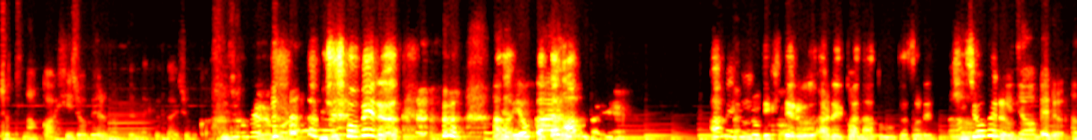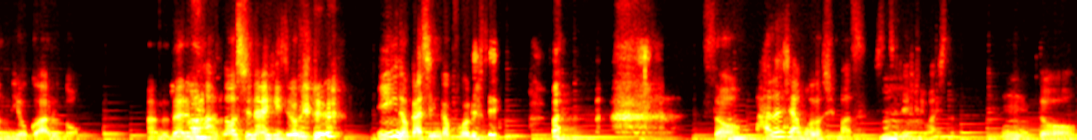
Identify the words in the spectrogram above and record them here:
ちょっとなんか非常ベル鳴ってるんだけど大丈夫かな？非常ベルこれ。ショベル？あのよくある。雨降ってきてるあれかなと思ったらそれうん。非常ベル、非常ベル。あのよくあるの。あの誰も反応しない非常ベルいいのかシンガポール。で そう、うん。話は戻します。失礼しました。うんと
